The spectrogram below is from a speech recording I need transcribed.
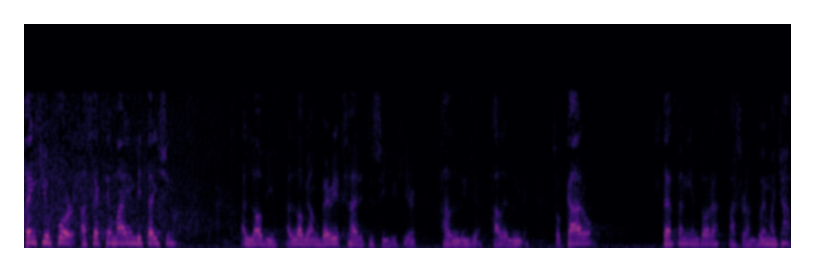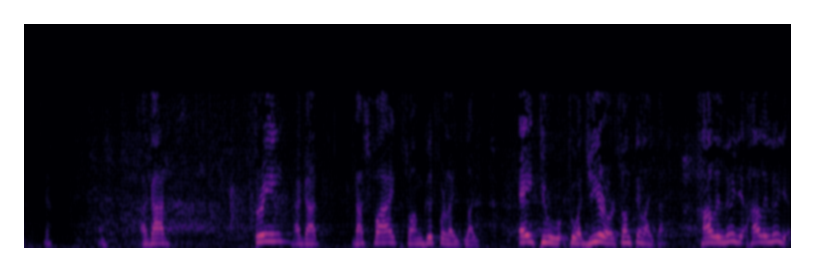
Thank you for accepting my invitation. I love you. I love you. I'm very excited to see you here. Hallelujah. Hallelujah. So, Caro, Stephanie, and Dora, Pastor, I'm doing my job. Yeah. I got three. I got that's five. So I'm good for like like eight to to a year or something like that. Hallelujah. Hallelujah.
